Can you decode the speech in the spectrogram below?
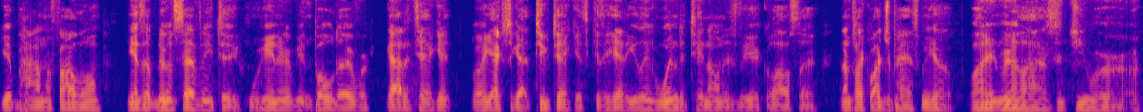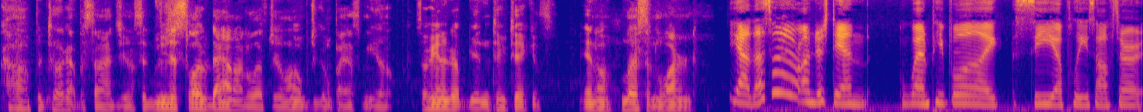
get behind him and follow him. He ends up doing 72. Well, he ended up getting pulled over, got a ticket. Well, he actually got two tickets because he had illegal window tint on his vehicle also. And I'm like, why'd you pass me up? Well, I didn't realize that you were a cop until I got beside you. I said, you just slowed down. I'd have left you alone, but you're going to pass me up. So he ended up getting two tickets, you know, lesson learned. Yeah, that's what I don't understand when people like see a police officer.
